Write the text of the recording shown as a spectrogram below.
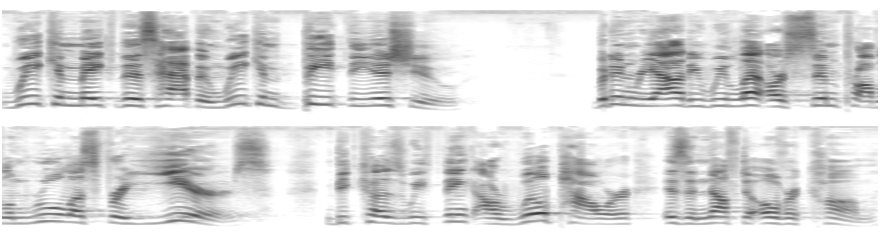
we can make this happen. We can beat the issue. But in reality, we let our sin problem rule us for years because we think our willpower is enough to overcome.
